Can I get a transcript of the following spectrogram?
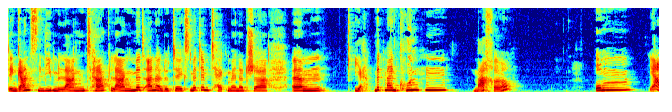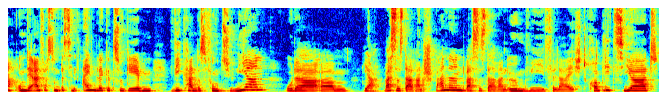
den ganzen lieben langen Tag lang mit Analytics, mit dem Tag Manager, ähm, ja, mit meinen Kunden mache, um ja, um dir einfach so ein bisschen Einblicke zu geben, wie kann das funktionieren oder ähm, ja, was ist daran spannend, was ist daran irgendwie vielleicht kompliziert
